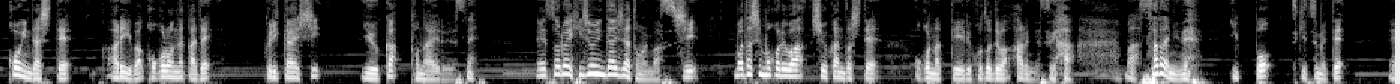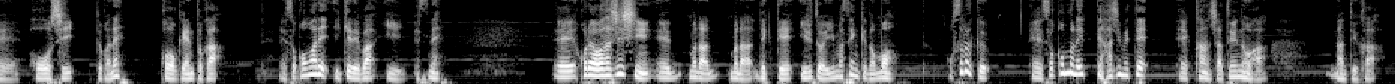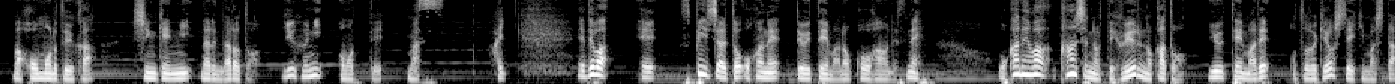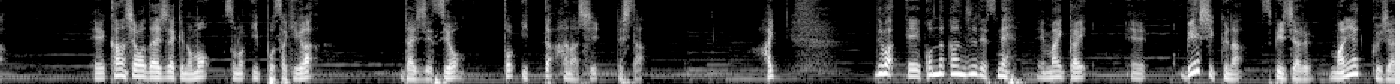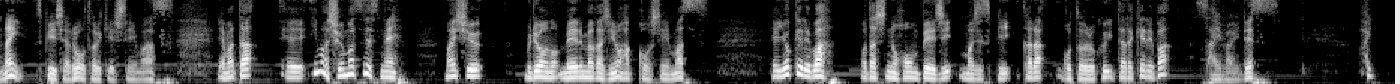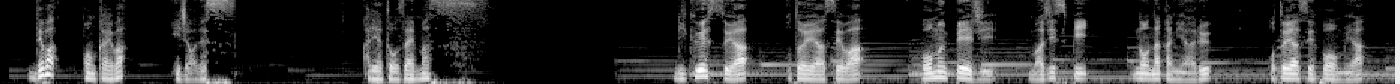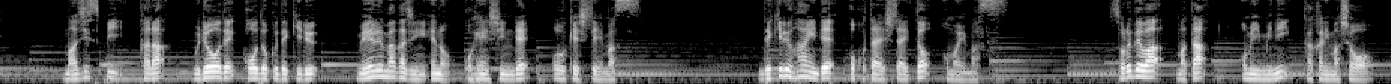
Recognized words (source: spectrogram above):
声に出して、あるいは心の中で繰り返し言うか唱えるですね。えそれは非常に大事だと思いますし、私もこれは習慣として行っていることではあるんですが、まあ、さらにね、一歩突き詰めて、えー、奉仕とかね、貢献とか、え、そこまでいければいいですね。えー、これは私自身、えまだ、まだできているとは言いませんけども、おそらく、えそこまで行って初めて、え感謝というのは、なんていうか、まあ、本物というか、真剣になるんだろうというふうに思っています。はい。えでは、えスピーチャルとお金というテーマの後半はですね、お金は感謝によって増えるのかというテーマでお届けをしていきました。え感謝は大事だけども、その一歩先が大事ですよ、といった話でした。はい。では、え、こんな感じでですね、え、毎回、え、ベーシックなスピーチャル、マニアックじゃないスピーチャルをお届けしています。えまた、え今週末ですね、毎週無料のメールマガジンを発行しています。えよければ、私のホームページ、マジスピからご登録いただければ幸いです。はい。では、今回は以上です。ありがとうございます。リクエストやお問い合わせは、ホームページマジスピの中にあるお問い合わせフォームや、マジスピから無料で購読できるメールマガジンへのご返信でお受けしています。できる範囲でお答えしたいと思います。それではまたお耳にかかりましょう。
